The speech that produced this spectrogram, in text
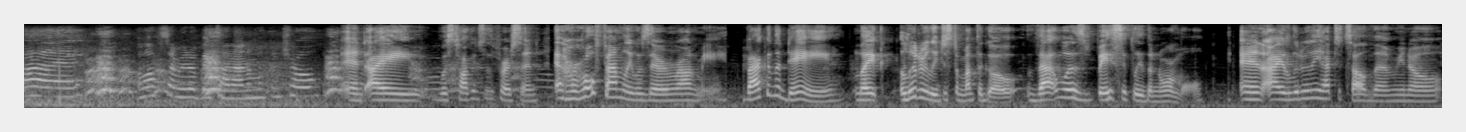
Hi. I'm Officer Rita Bates on Animal Control. And I was talking to the person, and her whole family was there around me. Back in the day, like literally just a month ago, that was basically the normal. And I literally had to tell them, you know,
